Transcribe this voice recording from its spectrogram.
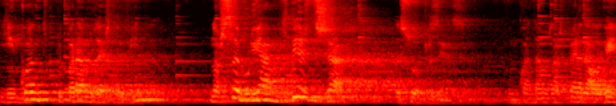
E enquanto preparamos esta vinda, nós saboreamos desde já a sua presença. Como quando estamos à espera de alguém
